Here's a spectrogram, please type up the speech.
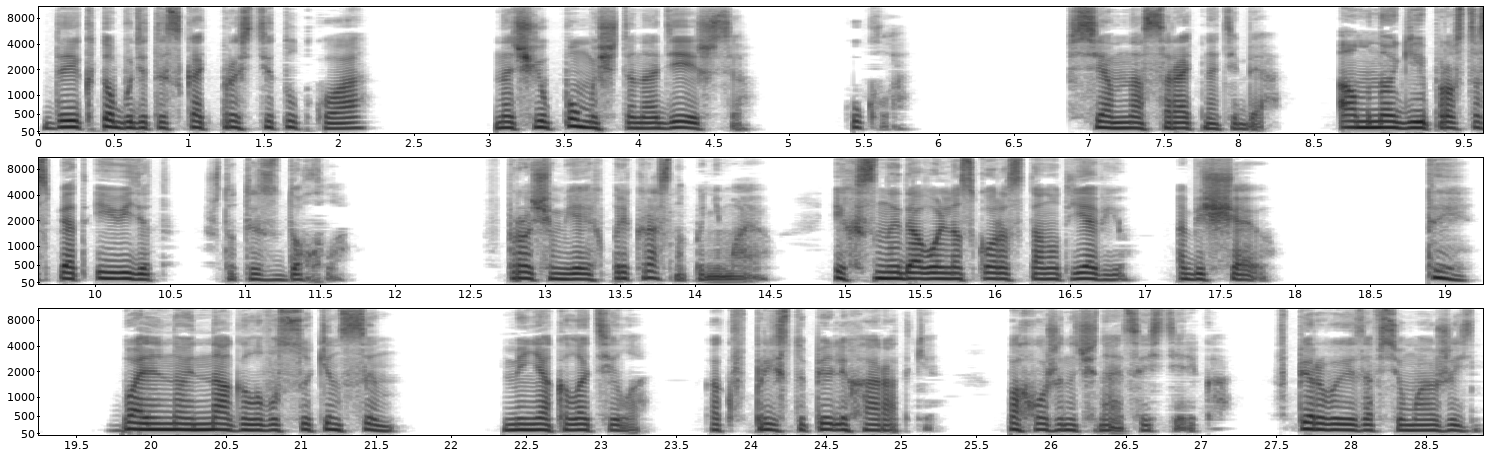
Да и кто будет искать проститутку, а? На чью помощь ты надеешься? Кукла. Всем насрать на тебя. А многие просто спят и видят, что ты сдохла. Впрочем, я их прекрасно понимаю. Их сны довольно скоро станут явью, обещаю. Ты, больной на голову сукин сын. Меня колотило, как в приступе лихорадки. Похоже, начинается истерика. Впервые за всю мою жизнь.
